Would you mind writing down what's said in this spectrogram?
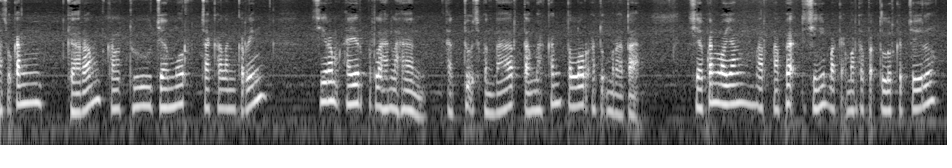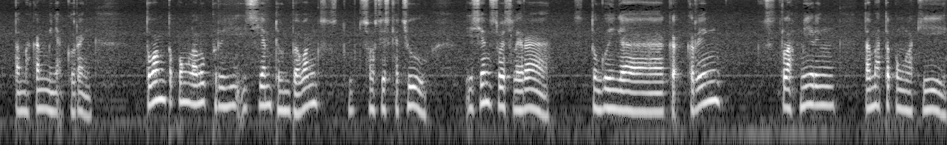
Masukkan garam kaldu jamur cakalang kering siram air perlahan-lahan aduk sebentar tambahkan telur aduk merata. Siapkan loyang martabak di sini pakai martabak telur kecil tambahkan minyak goreng Tuang tepung lalu beri isian daun bawang, sosis keju. Isian sesuai selera. Tunggu hingga agak kering. Setelah miring, tambah tepung lagi.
